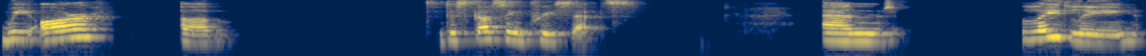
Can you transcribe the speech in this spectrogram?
we are uh, discussing precepts. And lately,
